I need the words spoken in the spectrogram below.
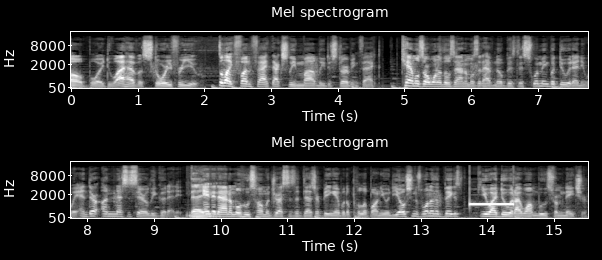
Oh boy, do I have a story for you. So like fun fact, actually mildly disturbing fact, camels are one of those animals that have no business swimming but do it anyway, and they're unnecessarily good at it. There and an go. animal whose home address is a desert being able to pull up on you in the ocean is one of the biggest "F- you I do what I want moves from nature.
